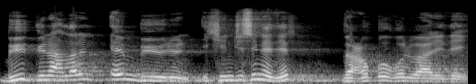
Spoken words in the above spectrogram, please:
büyük günahların en büyüğünün ikincisi nedir? Ve ukugul valideyn.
